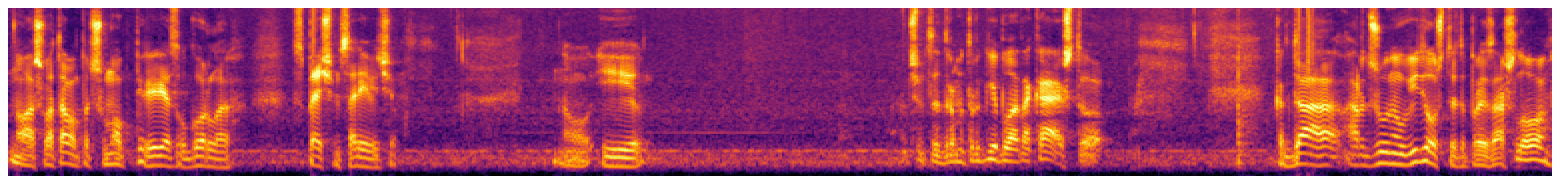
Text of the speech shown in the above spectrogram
ну, а Шватама под шумок перерезал горло спящим царевичем. Ну, и в общем-то, драматургия была такая, что когда Арджуна увидел, что это произошло,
